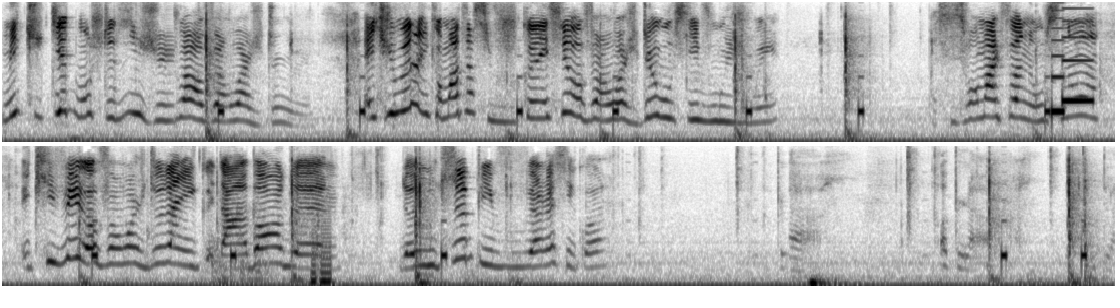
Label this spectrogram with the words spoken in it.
Mais tu quittes, moi, je te dis, je vais jouer à Overwatch 2. Écrivez dans les commentaires si vous connaissez Overwatch 2 ou si vous jouez. C'est vraiment le fun. Ou sinon, écrivez Overwatch 2 dans, les... dans la barre de... de YouTube et vous verrez c'est quoi. Hop là. Hop là.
